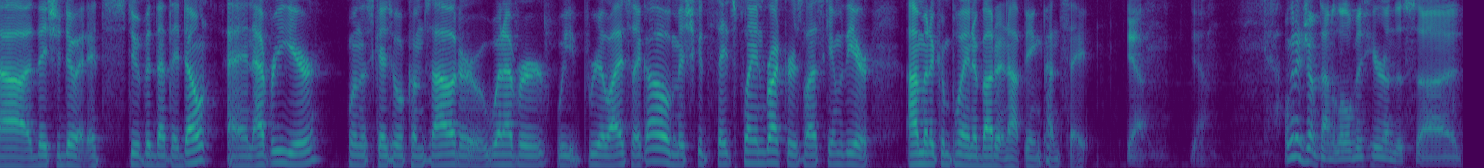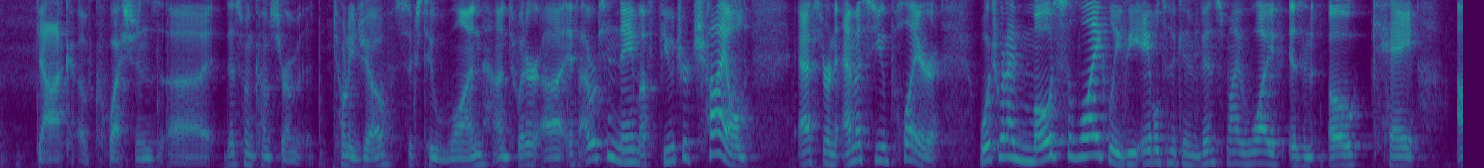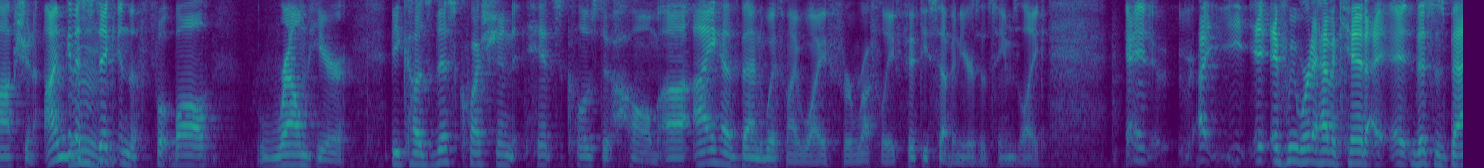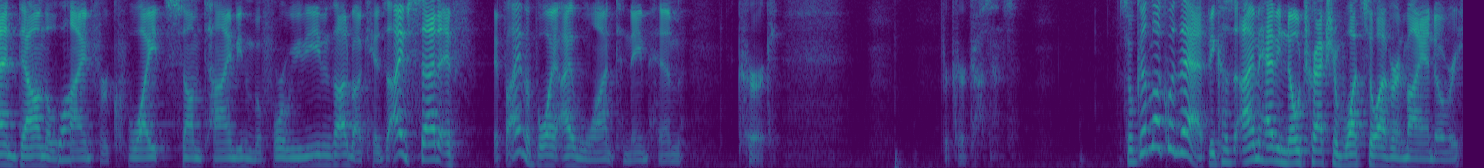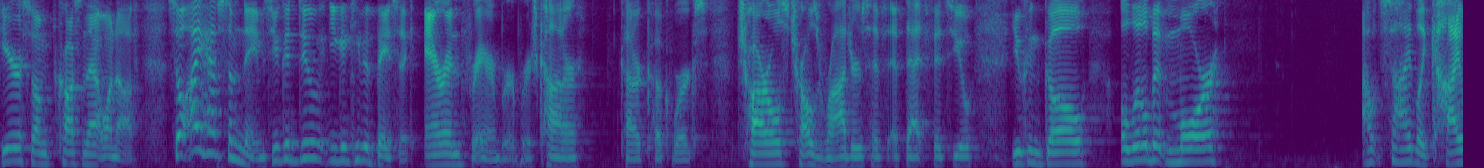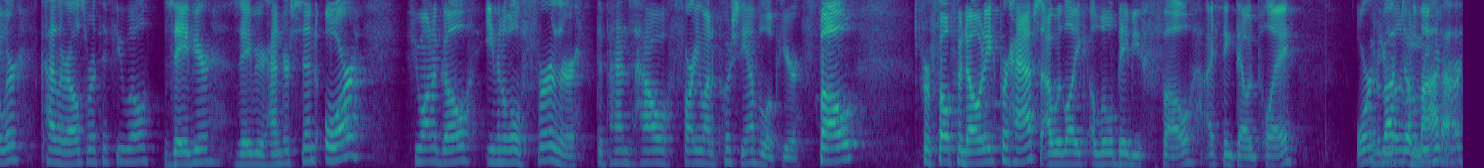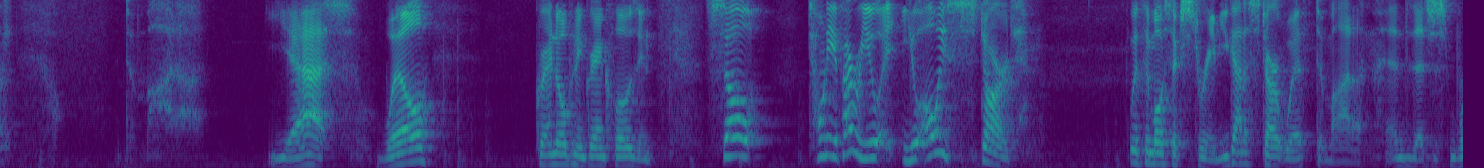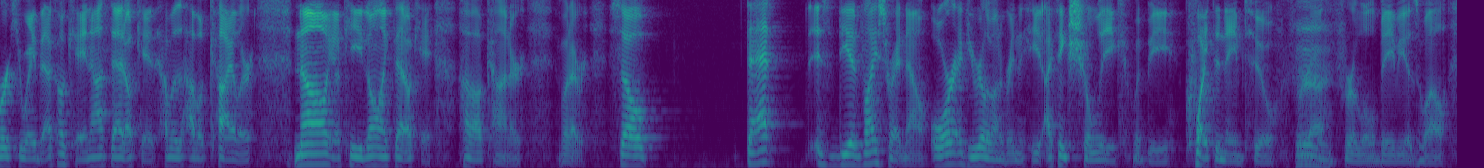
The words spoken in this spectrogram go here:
Uh, they should do it. It's stupid that they don't. And every year when the schedule comes out or whenever we realize, like, oh, Michigan State's playing Rutgers last game of the year, I'm going to complain about it not being Penn State. Yeah, yeah. I'm going to jump down a little bit here on this uh, doc of questions. Uh, this one comes from Tony Joe six two one on Twitter. Uh, if I were to name a future child after an MSU player, which would I most likely be able to convince my wife is an okay option? I'm going to stick in the football realm here because this question hits close to home. Uh, I have been with my wife for roughly 57 years, it seems like. And I, if we were to have a kid, I, this has been down the line for quite some time, even before we even thought about kids. I've said if if I have a boy, I want to name him Kirk for Kirk Cousins. So good luck with that because I'm having no traction whatsoever in my end over here, so I'm crossing that one off. So I have some names. You could do you could keep it basic. Aaron for Aaron Burbridge, Connor, Connor Cook works. Charles, Charles Rogers if, if that fits you. You can go a little bit more outside like Kyler, Kyler Elsworth if you will. Xavier, Xavier Henderson or if you want to go even a little further, depends how far you want to push the envelope here. Foe for Fou Fonoti, perhaps. I would like a little baby foe. I think that would play. Or if about really want to leave Damata? Yes. Will. Grand opening, grand closing. So, Tony, if I were you, you always start with the most extreme. You got to start with Damata and just work your way back. Okay, not that. Okay, how about how about Kyler? No, okay, you don't like that. Okay, how about Connor? Whatever. So that is the advice right now. Or if you really want to bring the heat, I think Shilique would be quite the name too for uh, for a little baby as well.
